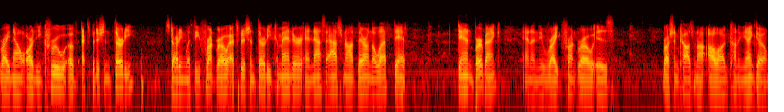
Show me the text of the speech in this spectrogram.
right now are the crew of Expedition 30, starting with the front row, Expedition 30 commander and NASA astronaut there on the left, Dan, Dan Burbank, and on the right front row is Russian cosmonaut Oleg Kononenko.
